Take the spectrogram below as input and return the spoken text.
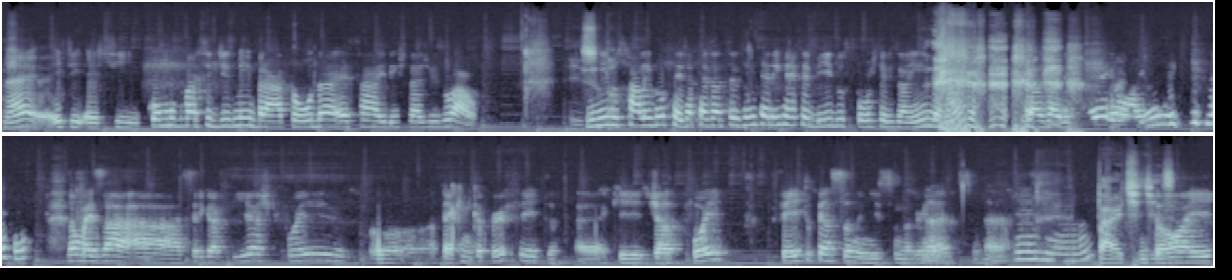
Né? Esse, esse, como vai se desmembrar toda essa identidade visual. Isso, Meninos, tá. falem vocês, apesar de vocês nem terem recebido os pôsteres ainda, né? já já eles chegam aí. Não, mas a, a serigrafia acho que foi a técnica perfeita, é, que já foi feito pensando nisso, na verdade. É, assim. é. Uhum. Parte então, disso. Então aí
